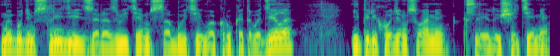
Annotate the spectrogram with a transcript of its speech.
Мы будем следить за развитием событий вокруг этого дела и переходим с вами к следующей теме.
